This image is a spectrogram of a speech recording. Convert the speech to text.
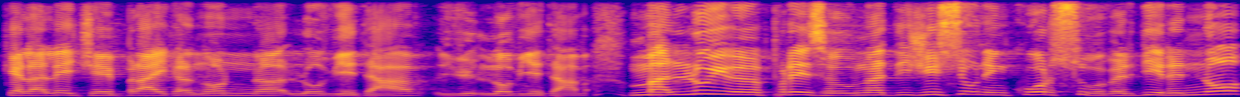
che la legge ebraica non lo vietava, lo vietava ma lui aveva preso una decisione in cuor suo per dire no,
